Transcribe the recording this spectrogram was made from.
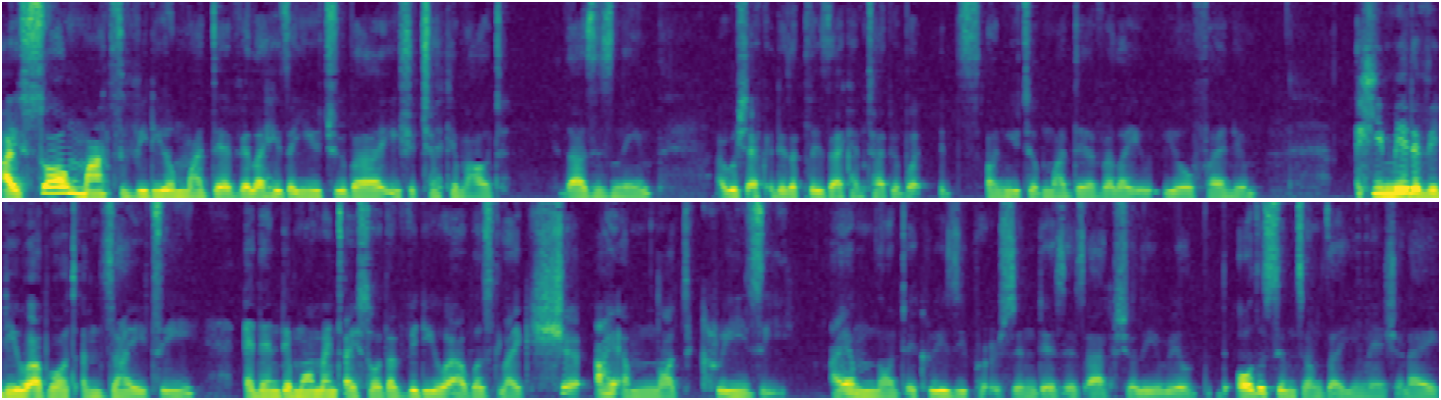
i saw matt's video matt D'Avella he's a youtuber you should check him out. That's his name I wish I could, there's a place that I can type it, but it's on YouTube, Matt D'Avella, you, you'll find him. He made a video about anxiety, and then the moment I saw that video, I was like, shit, I am not crazy. I am not a crazy person. This is actually real. All the symptoms that he mentioned, I,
